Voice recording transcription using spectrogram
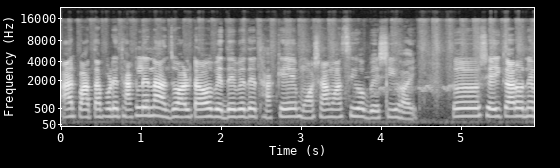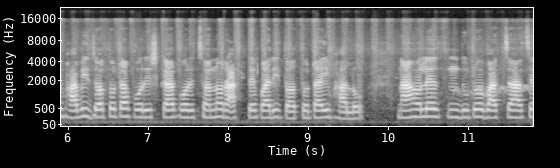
আর পাতা পড়ে থাকলে না জলটাও বেঁধে বেঁধে থাকে, মশা মাছিও বেশি হয়। তো সেই কারণে ভাবি যতটা পরিষ্কার পরিচ্ছন্ন রাখতে পারি ততটাই ভালো। না হলে দুটো বাচ্চা আছে,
